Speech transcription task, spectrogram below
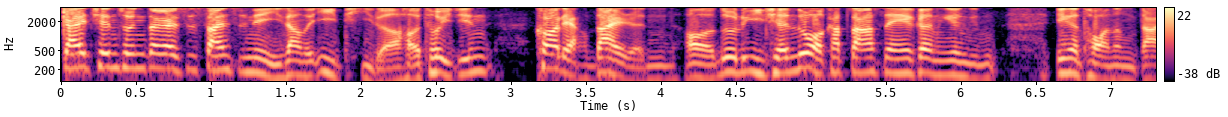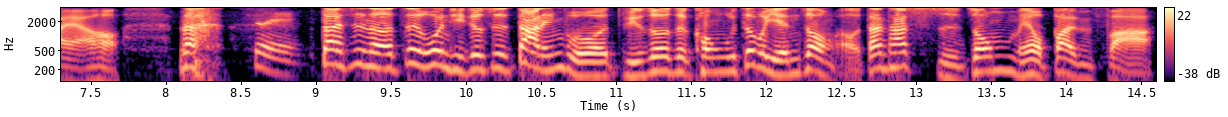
该迁村大概是三十年以上的议题了哈，都已经快要两代人哦。就以前如果他扎生更应应该拖能带啊哈。那对，但是呢，这个问题就是大林浦，比如说这空屋这么严重哦，但他始终没有办法。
